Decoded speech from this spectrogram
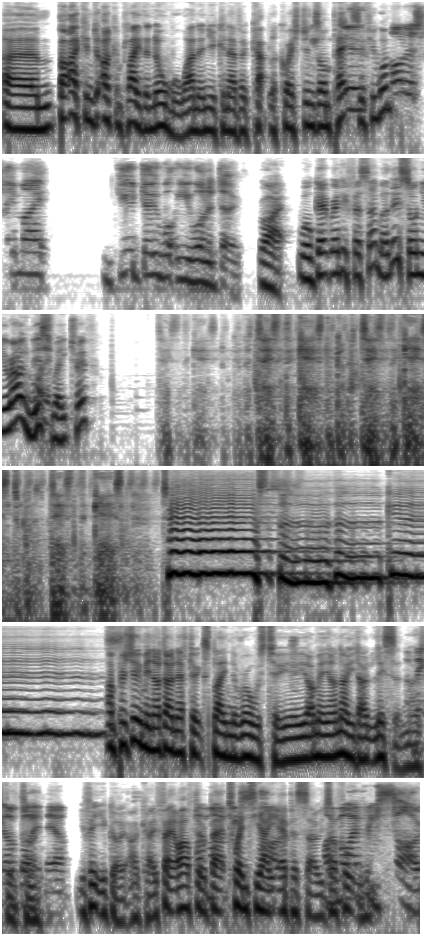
um, but I can I can play the normal one, and you can have a couple of questions on pets if you want. Honestly, mate, you do what you want to do. Right, well, get ready for some of this on your own this week, Trev. Test the guest. I'm gonna test the guest. I'm gonna test the guest. I'm gonna test the guest. Test the guest. I'm presuming I don't have to explain the rules to you. I mean, I know you don't listen I most think of I've the got time. it now. You think you've got it? Okay. Fa- After I about be 28 slow. episodes, I, I, thought. might you- be slow,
